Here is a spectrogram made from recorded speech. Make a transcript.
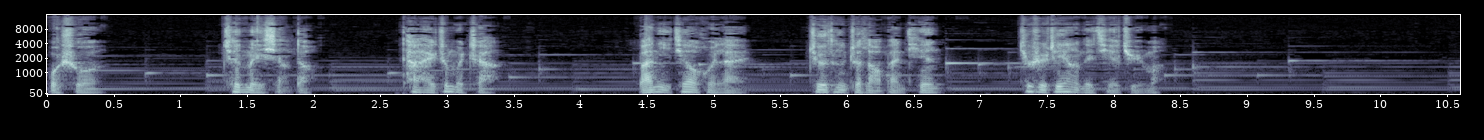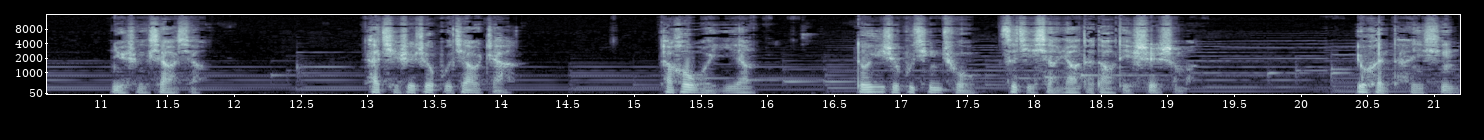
我说：“真没想到，他还这么渣，把你叫回来，折腾这老半天，就是这样的结局吗？”女生笑笑。他其实这不叫渣，他和我一样，都一直不清楚自己想要的到底是什么，又很贪心，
